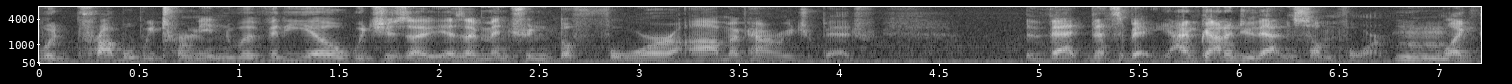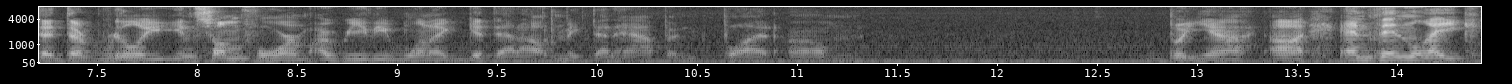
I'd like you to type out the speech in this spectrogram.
would probably turn into a video, which is, uh, as I mentioned before, uh, my Power Ranger badge. That that's a bit. I've got to do that in some form. Mhm. Like that. That really, in some form, I really want to get that out and make that happen. But um. But yeah, uh, and then like.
